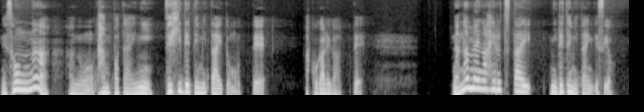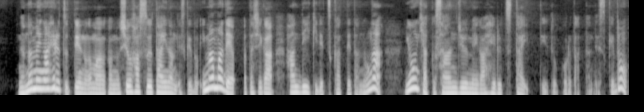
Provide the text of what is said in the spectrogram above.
でそんな、あの、短波帯にぜひ出てみたいと思って憧れがあって、7メガヘルツ帯に出てみたいんですよ。7メガヘルツっていうのが、まあ、あの周波数帯なんですけど、今まで私がハンディ機で使ってたのが430メガヘルツ帯っていうところだったんですけど、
